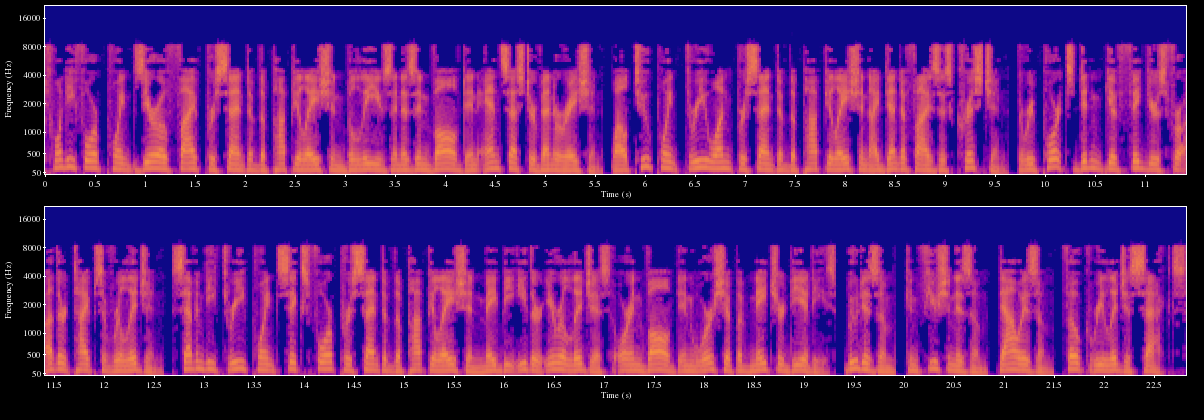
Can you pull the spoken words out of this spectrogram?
24.05% of the population believes and is involved in ancestor veneration, while 2.31% of the population identifies as Christian. The reports didn't give figures for other types of religion. 73.64% of the population may be either irreligious or involved in worship of nature deities, Buddhism, Confucianism, Taoism, folk religious sects.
